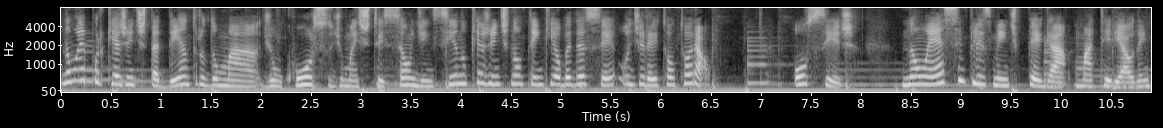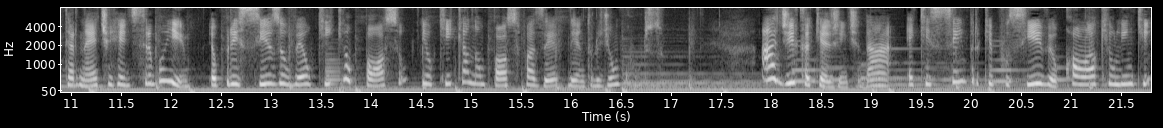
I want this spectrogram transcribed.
Não é porque a gente está dentro de, uma, de um curso, de uma instituição de ensino, que a gente não tem que obedecer o direito autoral. Ou seja, não é simplesmente pegar o material da internet e redistribuir. Eu preciso ver o que, que eu posso e o que, que eu não posso fazer dentro de um curso. A dica que a gente dá é que sempre que possível coloque o link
